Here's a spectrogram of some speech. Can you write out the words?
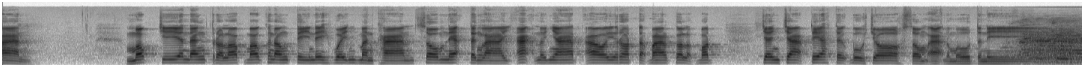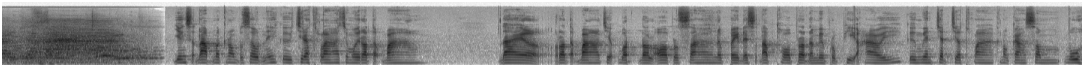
បាន មកជានឹងត្រឡប់មកក្នុងទីនេះវិញមិនខាន សូមអ្នកទាំងឡាយអនុញ្ញាតឲ្យរដ្ឋបាលកុលបុត្រចេញចាកផ្ទះទៅបូជរសូមអនុមោទនីយើងស្ដាប់នៅក្នុងប្រសូតនេះគឺជ្រះថ្លាជាមួយរដ្ឋបាលដែលរដ្ឋបាលជាបុតដ៏ល្អប្រសើរនៅពេលដែលស្ដាប់ធម៌ប្រដមានប្រភិហើយគឺមានចិត្តជ្រះថ្លាក្នុងការសំបួស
